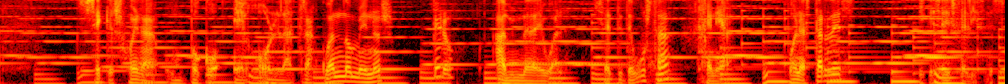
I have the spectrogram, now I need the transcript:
Sé que suena un poco ególatra cuando menos, pero a mí me da igual. Si a ti te gusta, genial. Buenas tardes y que seáis felices.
